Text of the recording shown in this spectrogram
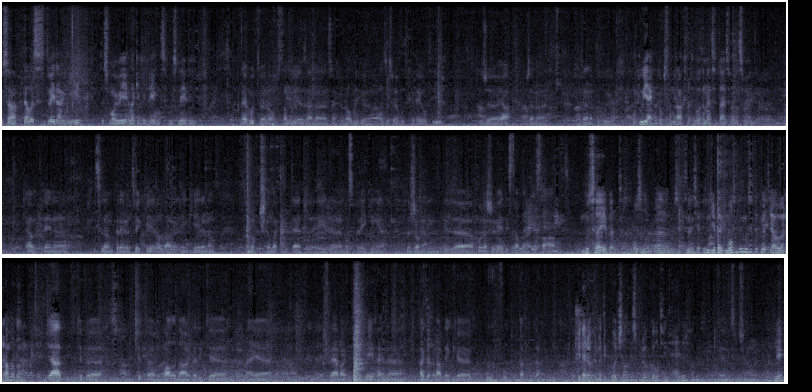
Moussa, vertel eens, twee dagen hier, het is mooi weer, lekker getraind, hoe is het leven hier? Nee, goed, eh, de omstandigheden zijn, uh, zijn geweldig. Uh, alles is wel goed geregeld hier. Dus ja, we zijn, we zijn op een goede weg. Wat doe je eigenlijk op zo'n dag? Dat worden mensen thuis wel eens weten. Ja, we trainen, dan trainen we twee keer, vandaag één keer en dan nog verschillende activiteiten, eten, besprekingen, verzorging. Dus voordat je weet is het al, is avond. Moussa, je bent uh, moslim. Uh, hoe zit het met je, je bent moslim, hoe zit het met jouw ramadan? Ja, ik heb, uh, ik heb bepaalde dagen dat ik mij vrijbank heb gegeven en hangt er vanaf denk ik gevoel dag per dag. Heb je daarover met de coach al gesproken? Wat vindt hij ervan? Nee, niks speciaal. Nee?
